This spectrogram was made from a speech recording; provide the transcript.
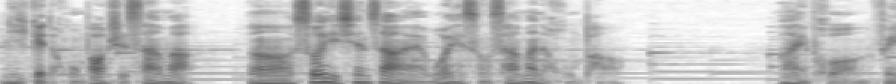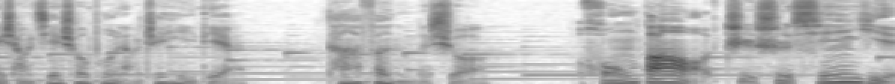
你给的红包是三万。嗯，所以现在我也送三万的红包。外婆非常接受不了这一点，她愤怒地说：“红包只是心意，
